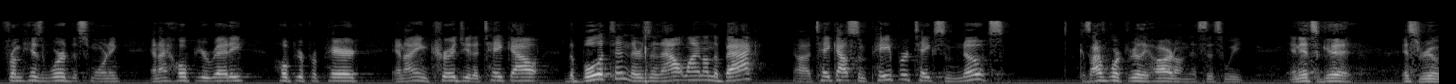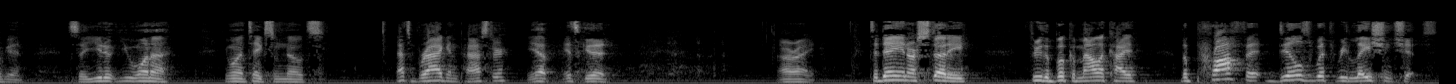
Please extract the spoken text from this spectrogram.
from His Word this morning. And I hope you're ready. Hope you're prepared. And I encourage you to take out the bulletin. There's an outline on the back. Uh, take out some paper. Take some notes because I've worked really hard on this this week, and it's good. It's real good. So you you wanna you wanna take some notes. That's bragging, Pastor. Yep, it's good. All right. Today in our study through the book of Malachi, the prophet deals with relationships.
